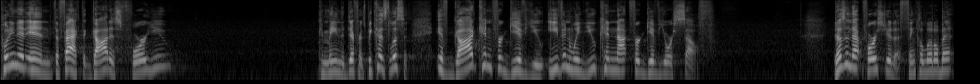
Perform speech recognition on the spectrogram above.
putting it in the fact that God is for you can mean the difference. Because listen, if God can forgive you even when you cannot forgive yourself, doesn't that force you to think a little bit?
